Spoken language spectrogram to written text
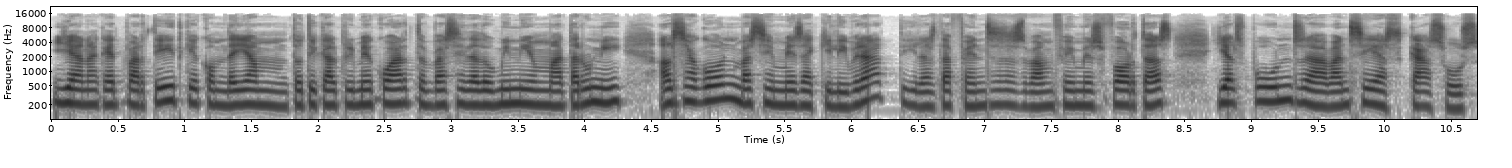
i en aquest partit, que com dèiem, tot i que el primer quart va ser de domini mataroní, el segon va ser més equilibrat i les defenses es van fer més fortes i els punts eh, van ser escassos.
